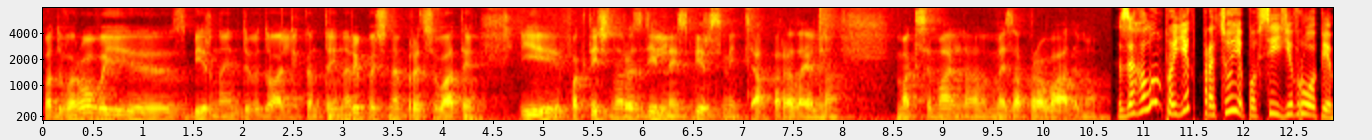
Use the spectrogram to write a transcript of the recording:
подворовий е, збір на індивідуальні контейнери почне працювати, і фактично роздільний збір сміття паралельно. Максимально ми запровадимо. Загалом проєкт працює по всій Європі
